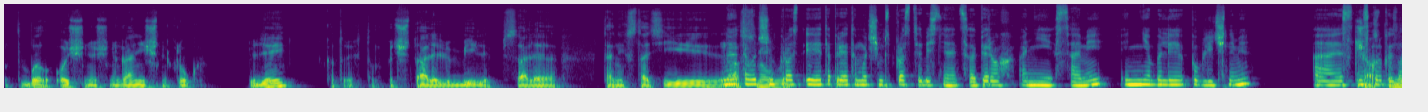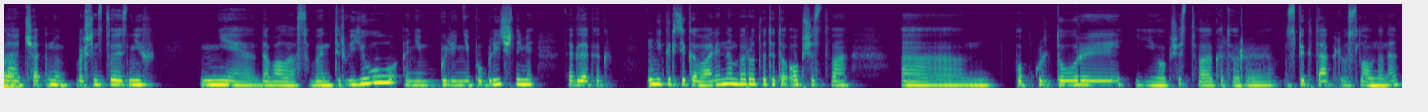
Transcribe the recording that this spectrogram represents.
это был очень-очень ограниченный круг людей, которых там почитали, любили, писали о них статьи. Но это очень просто, и это при этом очень просто объясняется. Во-первых, они сами не были публичными. А, Часто, насколько да. знаю, ча- ну, большинство из них не давало особо интервью, они были не публичными, тогда как не критиковали, наоборот, вот это общество э, поп-культуры и общество, которое... Спектакли, условно, да?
